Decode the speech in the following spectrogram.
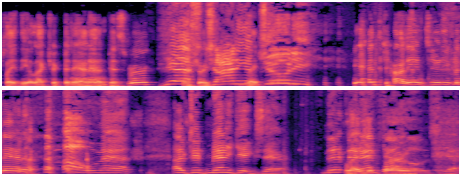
played the Electric Banana in Pittsburgh. Yes, sure Johnny and Judy. Yeah, Johnny and Judy Banana. oh man, I did many gigs there. Minutemen and Fire Hose. Yeah.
